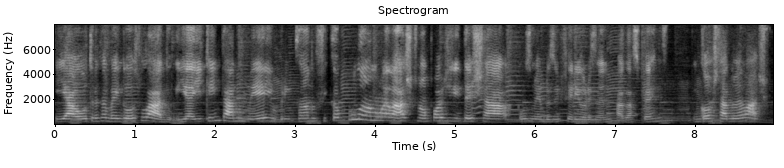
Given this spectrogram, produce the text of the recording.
e a outra também do outro lado. E aí quem tá no meio, brincando, fica pulando um elástico, não pode deixar os membros inferiores, né, no caso das pernas, encostar no elástico.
